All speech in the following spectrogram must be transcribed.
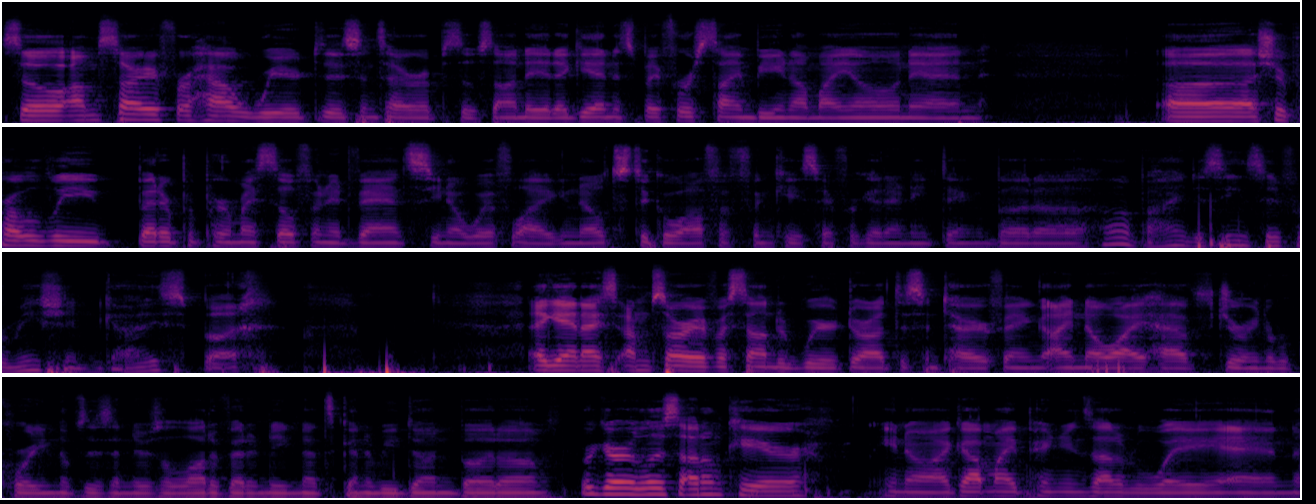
So I'm sorry for how weird this entire episode sounded. Again, it's my first time being on my own, and uh, I should probably better prepare myself in advance, you know, with like notes to go off of in case I forget anything. But uh, oh, behind the scenes information, guys. But again, I, am sorry if I sounded weird throughout this entire thing. I know I have during the recording of this, and there's a lot of editing that's gonna be done. But um, regardless, I don't care. You know, I got my opinions out of the way, and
